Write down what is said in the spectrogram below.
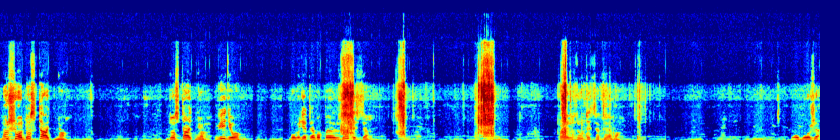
Ну що, достатньо. Достатньо відео, бо мені треба перевзутися. Перевзутися треба. О Боже,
